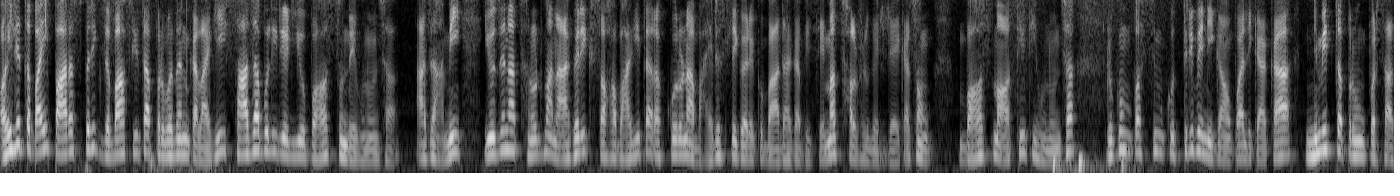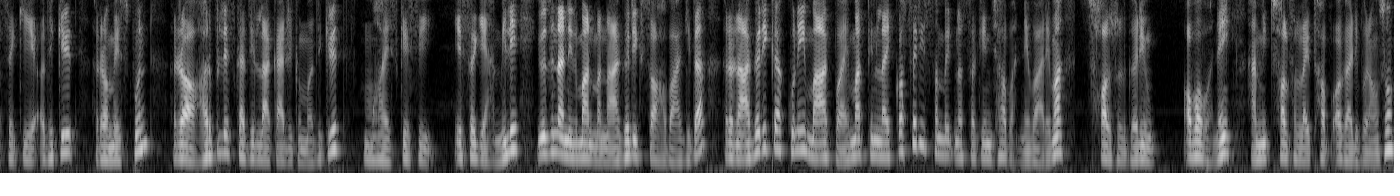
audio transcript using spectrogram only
अहिले तपाईँ पारस्परिक जवाफदिता प्रबन्धनका लागि साझा बोली रेडियो बहस सुन्दै हुनुहुन्छ। आज हामी योजना छनौटमा नागरिक सहभागिता र कोरोना भाइरसले गरेको बाधाका विषयमा छलफल गरिरहेका छौँ। बहसमा अतिथि हुनुहुन्छ रुकुम पश्चिमको त्रिवेणी गाउँपालिकाका निमित्त प्रमुख प्रशासकीय अधिकृत रमेश पुन र हर्पिलेसका जिल्ला कार्यक्रम अधिकृत महेश केसी। यसअघि हामीले योजना निर्माणमा नागरिक सहभागिता र नागरिकका कुनै माग भएमा तिनलाई कसरी समेट्न सकिन्छ भन्ने बारेमा छलफल गऱ्यौँ। अब भने हामी छलफललाई थप अगाडि बढाउँछौँ।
